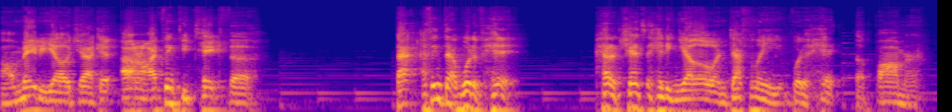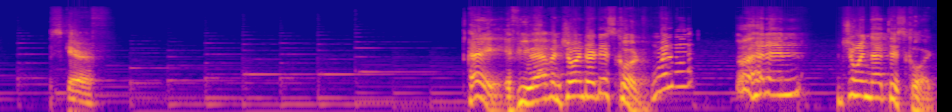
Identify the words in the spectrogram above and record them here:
Oh, maybe Yellow Jacket. I don't know. I think you take the. That I think that would have hit. Had a chance of hitting Yellow and definitely would have hit the bomber, the Scarif. Hey, if you haven't joined our Discord, why not go ahead and join that Discord?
